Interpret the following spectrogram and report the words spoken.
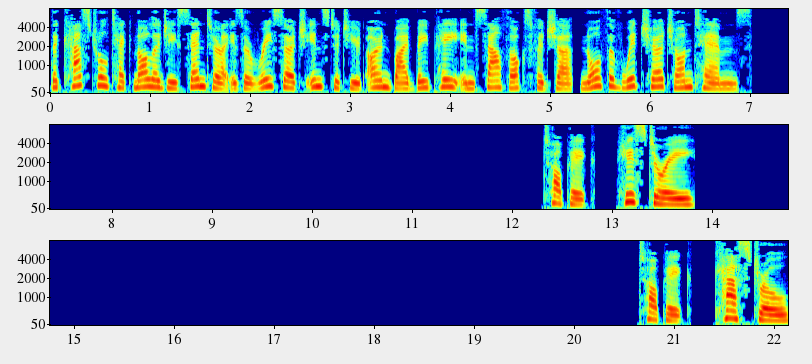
The Castrol Technology Centre is a research institute owned by BP in South Oxfordshire, north of Whitchurch-on-Thames. History Castrol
